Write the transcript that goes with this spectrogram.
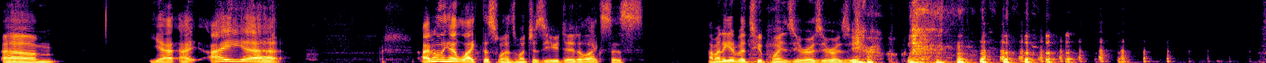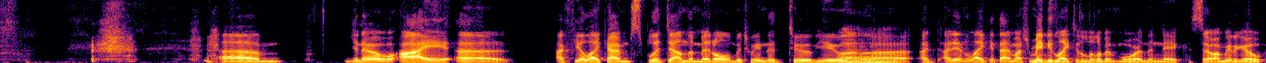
Um yeah, I I uh I don't think I like this one as much as you did, Alexis. I'm gonna give it a 2.000. Um, you know, I uh, I feel like I'm split down the middle between the two of you. Wow. Uh, I I didn't like it that much. Maybe liked it a little bit more than Nick. So I'm gonna go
